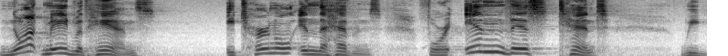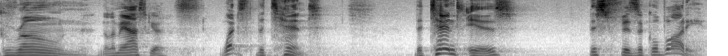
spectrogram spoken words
not made with hands, eternal in the heavens. For in this tent we groan. Now, let me ask you, what's the tent? The tent is this physical body.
